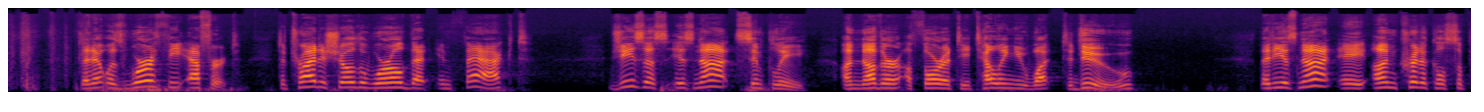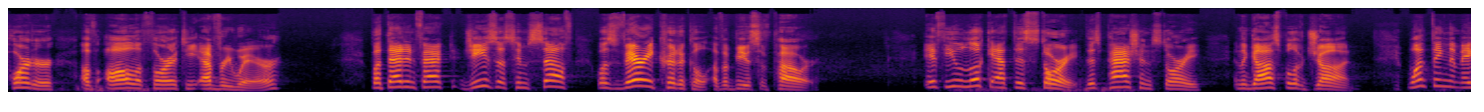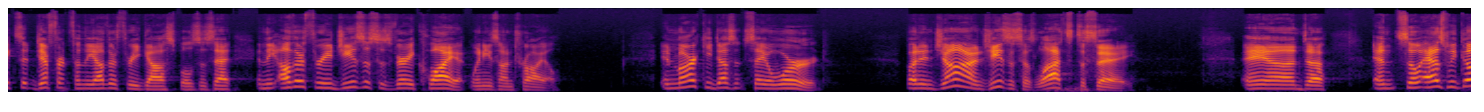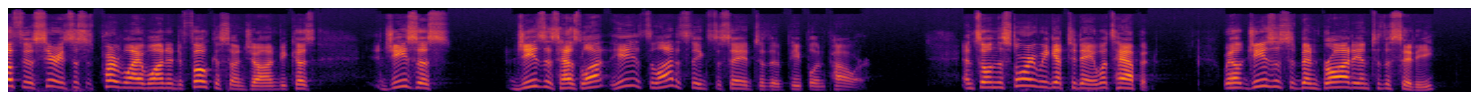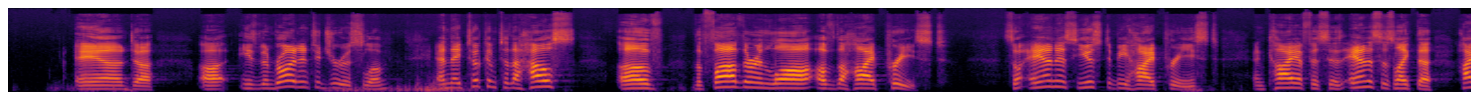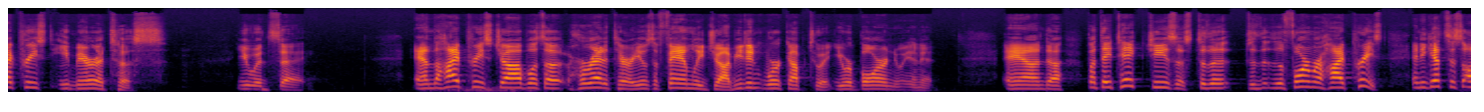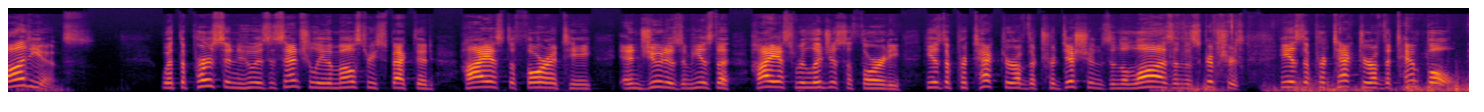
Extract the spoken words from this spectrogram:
that it was worth the effort to try to show the world that, in fact, Jesus is not simply another authority telling you what to do, that he is not a uncritical supporter of all authority everywhere, but that in fact Jesus himself was very critical of abuse of power. If you look at this story, this passion story in the Gospel of John, one thing that makes it different from the other three Gospels is that in the other three, Jesus is very quiet when he's on trial. In Mark, he doesn't say a word. But in John, Jesus has lots to say. And, uh, and so as we go through the series, this is part of why I wanted to focus on John, because Jesus, Jesus has, lot, he has a lot of things to say to the people in power. And so in the story we get today, what's happened? Well, Jesus has been brought into the city and uh, uh, he's been brought into Jerusalem, and they took him to the house of the father in law of the high priest. So Annas used to be high priest, and Caiaphas says, Annas is like the high priest emeritus, you would say. And the high priest job was a hereditary, it was a family job. You didn't work up to it, you were born in it. And, uh, but they take Jesus to, the, to the, the former high priest, and he gets this audience with the person who is essentially the most respected, highest authority in Judaism. He is the highest religious authority. He is the protector of the traditions and the laws and the scriptures. He is the protector of the temple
